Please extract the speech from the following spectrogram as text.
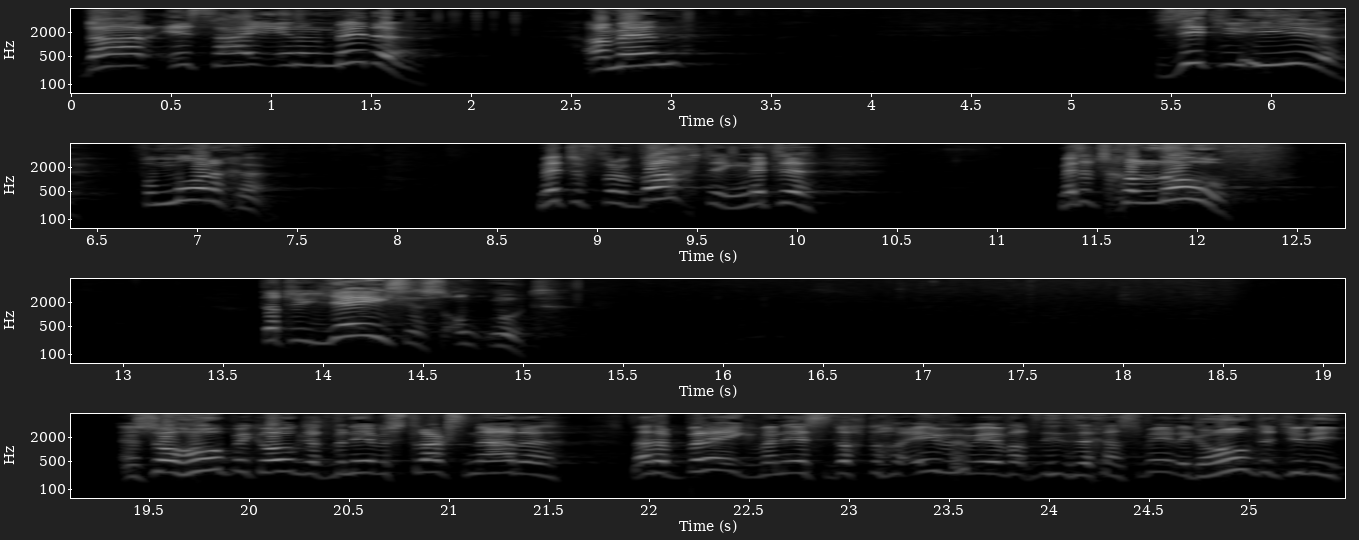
daar is hij in het midden. Amen. Zit u hier vanmorgen met de verwachting, met, de, met het geloof dat u Jezus ontmoet? En zo hoop ik ook dat wanneer we straks na de, na de preek, wanneer ze toch nog even weer wat liederen gaan spelen, ik hoop dat jullie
